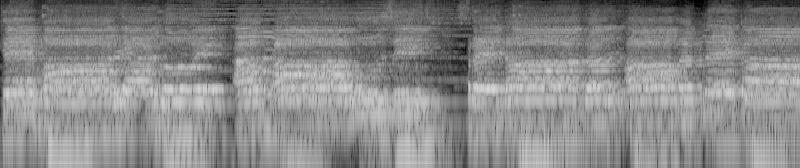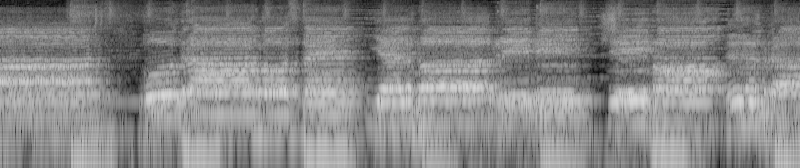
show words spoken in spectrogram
Chemarea Lui am auzit, spre Tatăl am plecat. Cu dragoste El mă primi și m-a îmbrăcat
